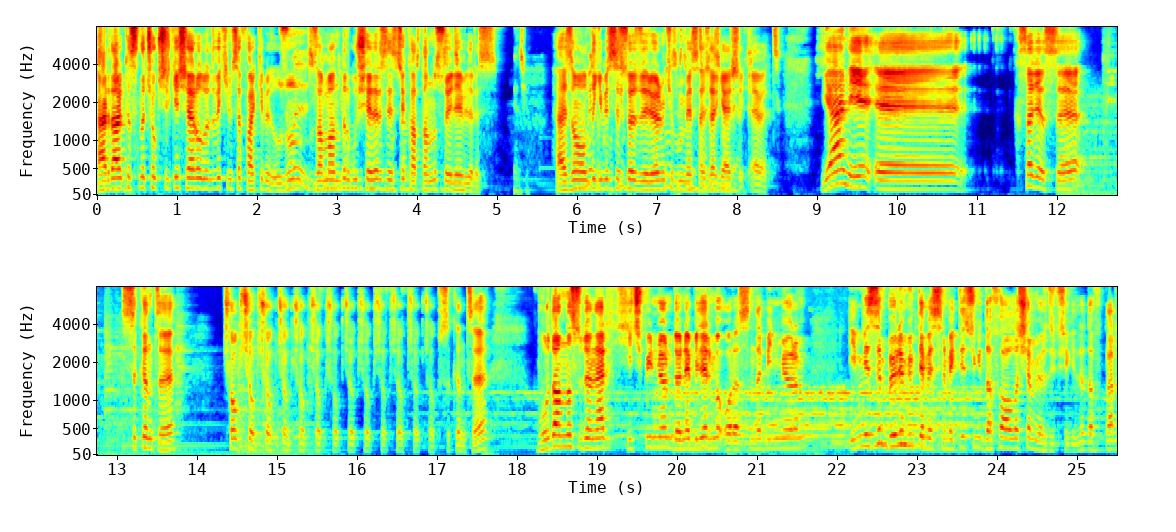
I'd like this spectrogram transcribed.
Perde arkasında çok çirkin şeyler oluyordu ve kimse fark etmedi. Uzun zamandır bu şeylere sessizce katlandığını söyleyebiliriz. Her zaman olduğu gibi size söz veriyorum ki bu mesajlar gerçek. Evet. Yani eee kısacası sıkıntı. Çok çok çok çok çok çok çok çok çok çok çok çok çok sıkıntı. Buradan nasıl döner hiç bilmiyorum. Dönebilir mi orasını da bilmiyorum. Inviz'in bölüm yüklemesini bekliyoruz çünkü Dafuk'a ulaşamıyoruz hiçbir şekilde. Dafuklar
